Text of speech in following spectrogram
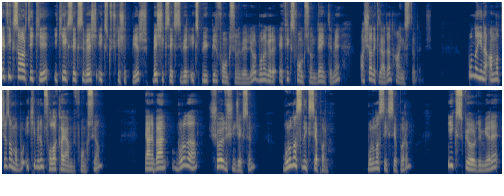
Fx artı 2, 2x eksi 5, x küçük eşit 1, 5x eksi 1, x büyük 1 fonksiyonu veriliyor. Buna göre fx fonksiyonu denklemi aşağıdakilerden hangisidir demiş. Bunu da yine anlatacağız ama bu iki birim sola kayan bir fonksiyon. Yani ben burada şöyle düşüneceksin. Bunu nasıl x yaparım? Bunu nasıl x yaparım? x gördüğüm yere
